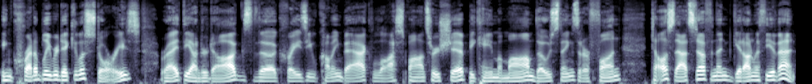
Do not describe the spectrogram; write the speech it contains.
incredibly ridiculous stories, right? The underdogs, the crazy coming back, lost sponsorship, became a mom, those things that are fun. Tell us that stuff and then get on with the event.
